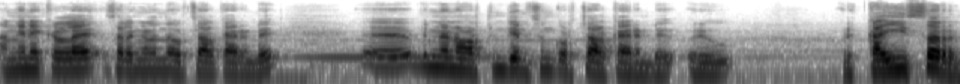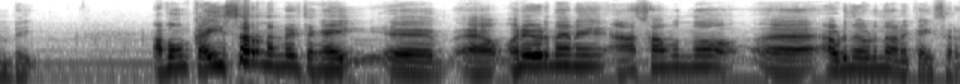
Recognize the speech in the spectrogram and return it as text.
അങ്ങനെയൊക്കെയുള്ള സ്ഥലങ്ങളിൽ നിന്ന് കുറച്ച് ആൾക്കാരുണ്ട്. പിന്നെ നോർത്ത് ഇന്ത്യൻസും കുറച്ച് ആൾക്കാരുണ്ട്. ഒരു ഒരു കൈസർ ഉണ്ട്. അപ്പോൾ കൈസർ എന്ന് പറഞ്ഞൊരു ചങ്ങായി ഓന എവിടുന്നാണ്? ആസാമിൽ നിന്നോ അവിടുന്ന് എവിടുന്നാണ് കൈസർ?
